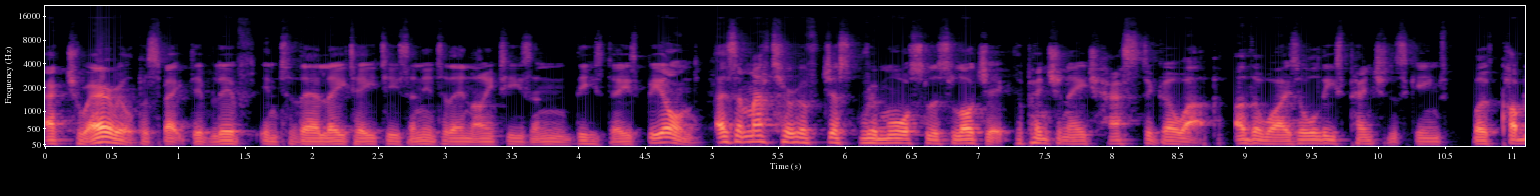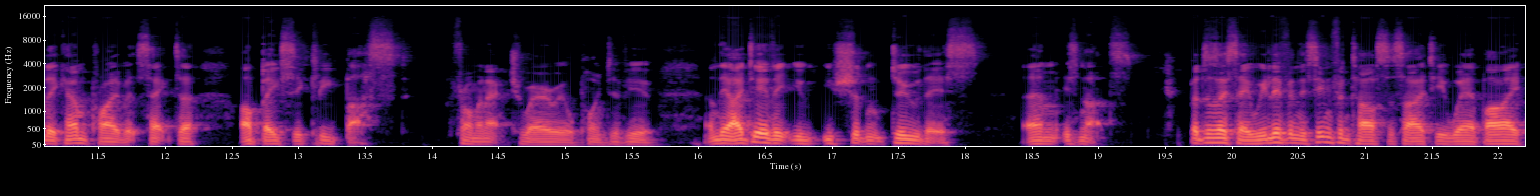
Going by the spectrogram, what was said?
actuarial perspective live into their late 80s and into their 90s and these days beyond. As a matter of just remorseless logic, the pension age has to go up. Otherwise, all these pension schemes, both public and private sector, are basically bust from an actuarial point of view. And the idea that you, you shouldn't do this um, is nuts. But as I say, we live in this infantile society whereby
